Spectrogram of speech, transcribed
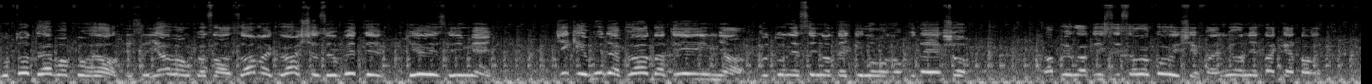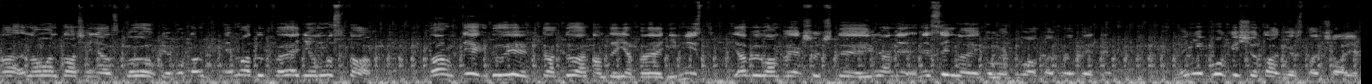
Ну то треба погратися. Я вам казав, саме краще зробити через ремінь. Тільки буде, правда, три рівня. Тут не сильно те діло воно буде, якщо, наприклад, 240 шифр, в нього не таке там навантаження з коробки, бо там нема тут переднього моста. Там в тих других тракторах, там де є передній міст, я би вам, якщо 4 рівня, не, не сильно рекомендував так робити. Мені поки що так вистачає.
